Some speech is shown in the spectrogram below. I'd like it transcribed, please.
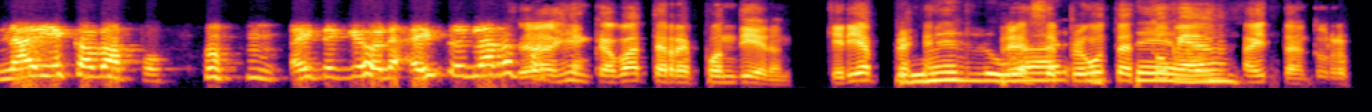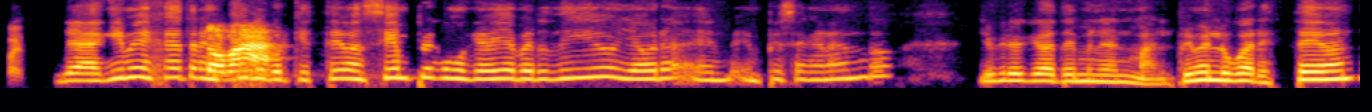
Nadie es capaz, ahí te quedo, ahí está la respuesta. alguien capaz te respondieron. Querías Primer lugar, hacer preguntas estúpidas, ahí está tu respuesta. Ya, aquí me deja tranquilo porque Esteban siempre como que había perdido y ahora em, empieza ganando. Yo creo que va a terminar mal. Primer lugar, Esteban.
